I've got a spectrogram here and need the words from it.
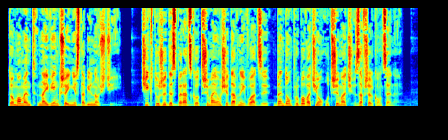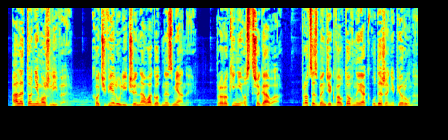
To moment największej niestabilności. Ci, którzy desperacko trzymają się dawnej władzy, będą próbować ją utrzymać za wszelką cenę. Ale to niemożliwe, choć wielu liczy na łagodne zmiany. Prorokini ostrzegała, proces będzie gwałtowny jak uderzenie pioruna.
